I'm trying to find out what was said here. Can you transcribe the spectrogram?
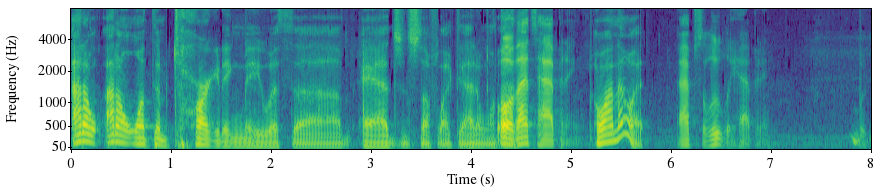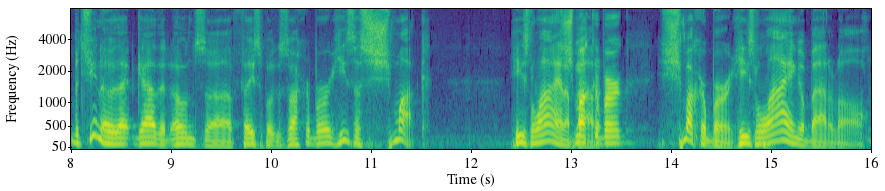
I don't I don't want them targeting me with uh, ads and stuff like that. I don't want. Well, that. that's happening. Oh, I know it. Absolutely happening. But you know that guy that owns uh, Facebook, Zuckerberg. He's a schmuck. He's lying about it. Schmuckerberg. Schmuckerberg. He's lying about it all.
